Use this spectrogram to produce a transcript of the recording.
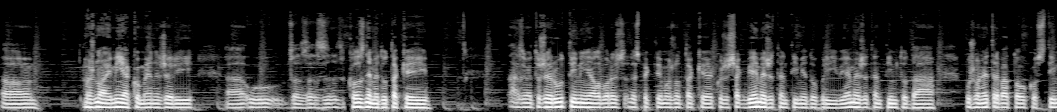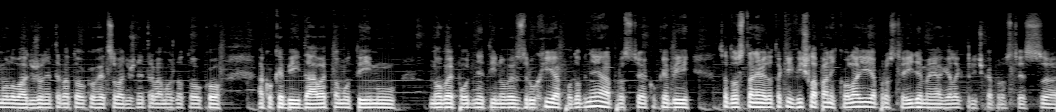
Uh, možno aj my ako manažeri uh, u, za, za, klozneme do takej nazvime to, že rutiny, alebo respektíve možno také, akože však vieme, že ten tým je dobrý, vieme, že ten tým to dá, už ho netreba toľko stimulovať, už ho netreba toľko hecovať, už netreba možno toľko ako keby dávať tomu týmu nové podnety, nové vzruchy a podobne a proste ako keby sa dostaneme do takých vyšlapaných kolejí a proste ideme jak električka proste z uh,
